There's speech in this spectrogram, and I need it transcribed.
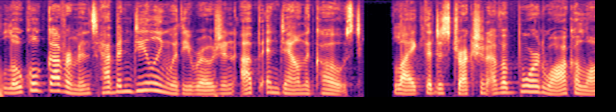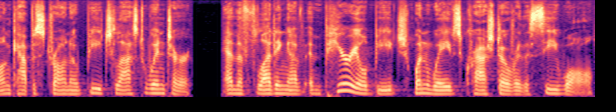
local governments have been dealing with erosion up and down the coast, like the destruction of a boardwalk along Capistrano Beach last winter and the flooding of Imperial Beach when waves crashed over the seawall.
